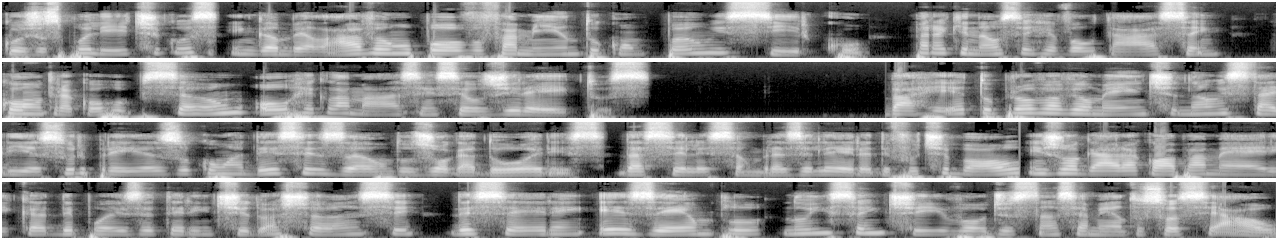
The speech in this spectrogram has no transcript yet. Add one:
cujos políticos engambelavam o povo faminto com pão e circo, para que não se revoltassem contra a corrupção ou reclamassem seus direitos. Barreto provavelmente não estaria surpreso com a decisão dos jogadores da seleção brasileira de futebol em jogar a Copa América depois de terem tido a chance de serem exemplo no incentivo ao distanciamento social,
